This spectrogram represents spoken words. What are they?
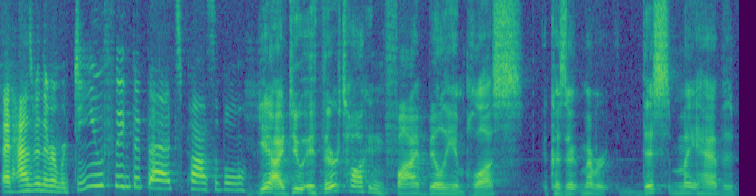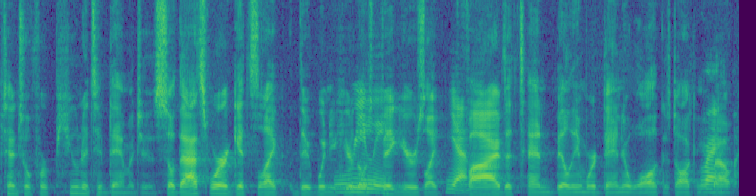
That has been the rumor. Do you think that that's possible? yeah, I do. If they're talking five billion plus, because remember this may have the potential for punitive damages. So that's where it gets like the, when you hear Really? those figures like Yeah. five to ten billion, where Daniel Wallach is talking Right. about.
